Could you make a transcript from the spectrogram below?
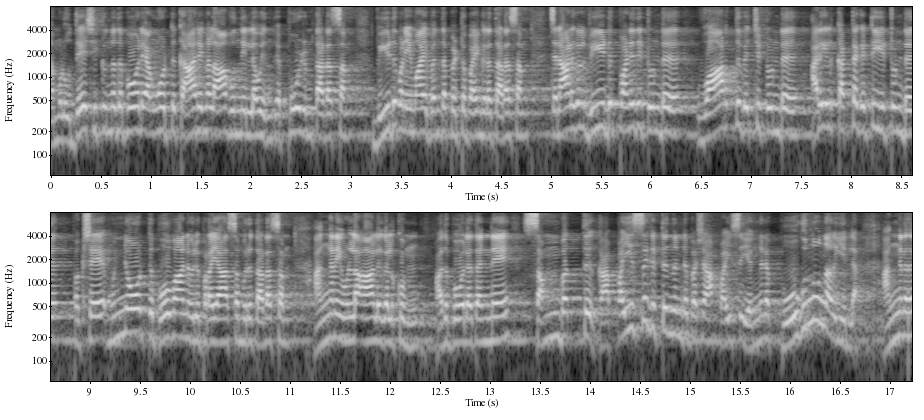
നമ്മൾ ഉദ്ദേശിക്കുന്നത് പോലെ അങ്ങോട്ട് മുന്നോട്ട് കാര്യങ്ങളാവുന്നില്ല എപ്പോഴും തടസ്സം. വീട് പണിയുമായി ബന്ധപ്പെട്ട് ഭയങ്കര തടസ്സം. ചില ആളുകൾ വീട് പണിതിട്ടുണ്ട് വാർത്ത് വെച്ചിട്ടുണ്ട് അല്ലെങ്കിൽ കട്ട കെട്ടിയിട്ടുണ്ട്. പക്ഷേ മുന്നോട്ട് പോകാൻ ഒരു പ്രയാസം ഒരു തടസ്സം. അങ്ങനെയുള്ള ആളുകൾക്കും അതുപോലെ തന്നെ സമ്പത്ത് പൈസ കിട്ടുന്നുണ്ട്. പക്ഷെ ആ പൈസ എങ്ങനെ പോകുന്നു എന്നറിയില്ല. അങ്ങനെ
